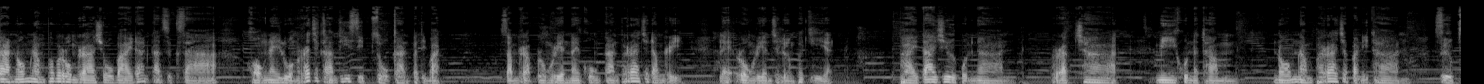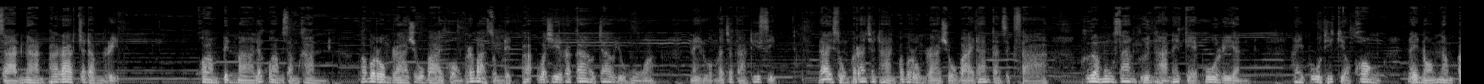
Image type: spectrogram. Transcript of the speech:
การน้อมนำพระบรมราโชบายด้านการศึกษา ของในหลวงรัชกาลที่ 10 สู่การปฏิบัติสำหรับโรงเรียนในโครงการพระราชดำริ และโรงเรียนเฉลิมพระเกียรติ ภายใต้ชื่อผลงาน รักชาติ มีคุณธรรม น้อมนำพระราชปณิธาน สืบสารงานพระราชดำริ ความเป็นมาและความสำคัญ พระบรมราโชบายของพระบาทสมเด็จพระวชิรเกล้าเจ้าอยู่หัว ในหลวงรัชกาลที่ 10 ได้ทรงพระราชทานพระบรมราโชบายด้านการศึกษา เพื่อมุ่งสร้างพื้นฐานให้แก่ผู้เรียน ให้ผู้ที่เกี่ยวข้องได้น้อมนำไป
